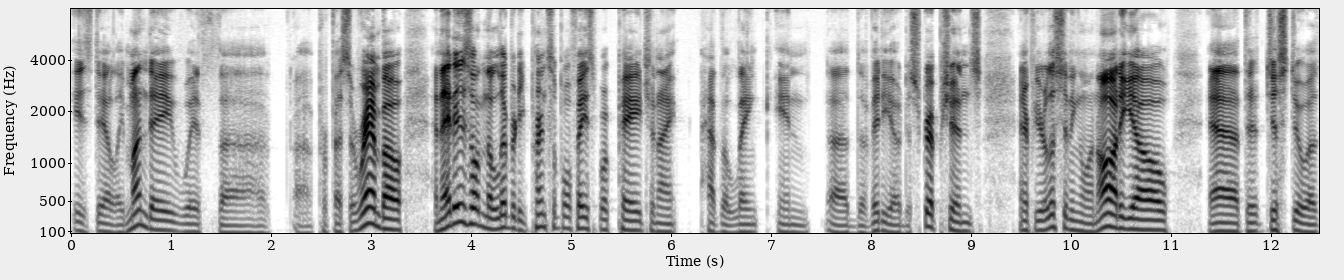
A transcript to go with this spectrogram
Is Daily Monday with uh, uh, Professor Rambo. And that is on the Liberty Principle Facebook page. And I have the link in uh, the video descriptions. And if you're listening on audio, uh, just do a,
